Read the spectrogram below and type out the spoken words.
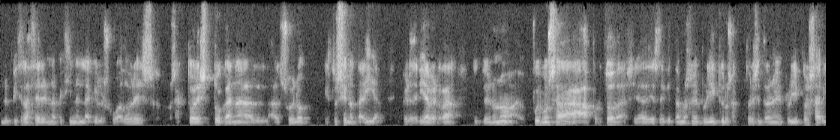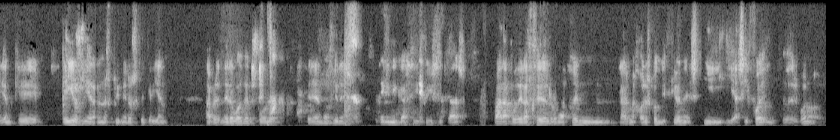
lo empiezas a hacer en una piscina en la que los jugadores, los actores tocan al, al suelo, esto se notaría, perdería verdad. Entonces, no, no, fuimos a, por todas. ¿ya? Desde que entramos en el proyecto y los actores entraron en el proyecto, sabían que ellos eran los primeros que querían aprender a waterpolo, tener nociones técnicas y físicas para poder hacer el rodaje en las mejores condiciones. Y, y así fue. Entonces, bueno,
